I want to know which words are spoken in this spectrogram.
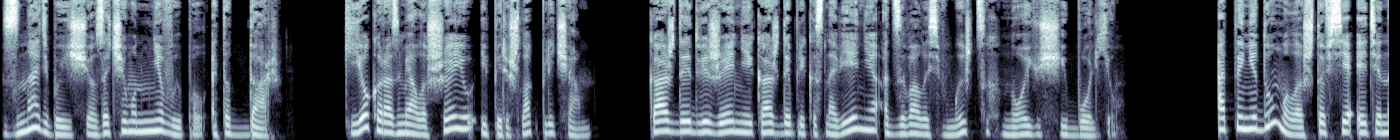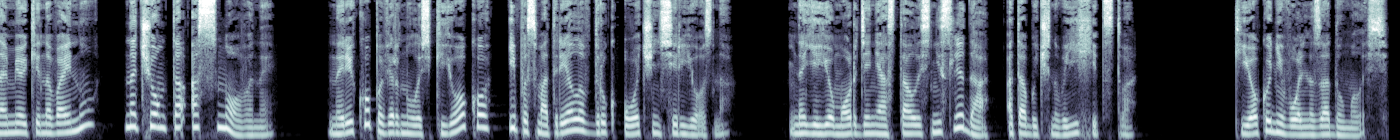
Знать бы еще, зачем он мне выпал, этот дар. Киока размяла шею и перешла к плечам. Каждое движение и каждое прикосновение отзывалось в мышцах ноющей болью. «А ты не думала, что все эти намеки на войну на чем-то основаны?» Нарико повернулась к Йоко и посмотрела вдруг очень серьезно. На ее морде не осталось ни следа от обычного ехидства. Кьёко невольно задумалась.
